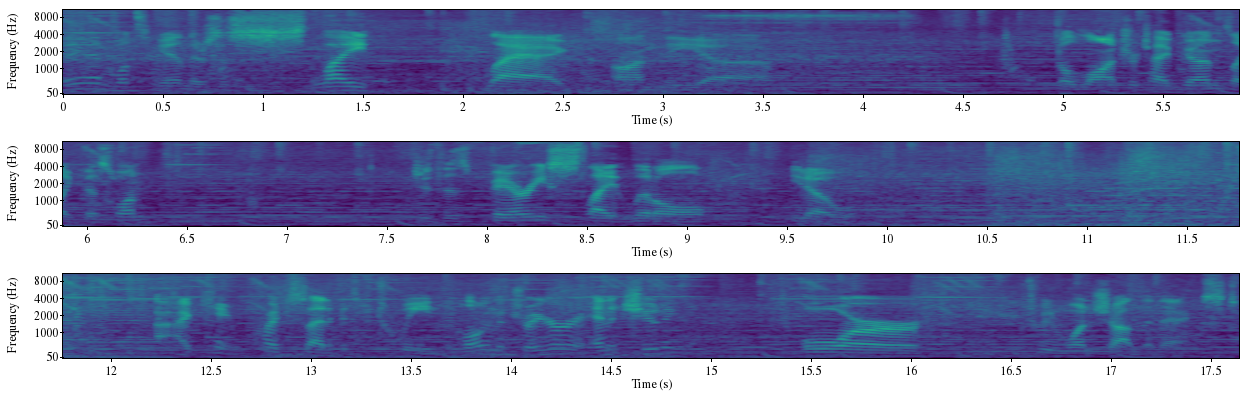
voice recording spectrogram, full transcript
And once again, there's a slight lag on the uh, the launcher type guns like this one. Just this very slight little, you know, I can't quite decide if it's between pulling the trigger and it shooting, or between one shot and the next.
